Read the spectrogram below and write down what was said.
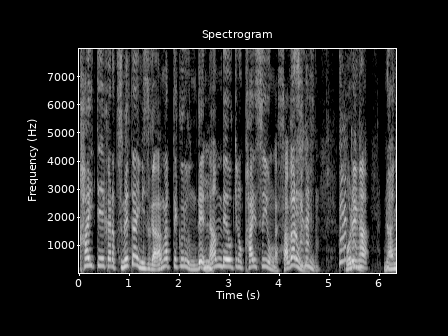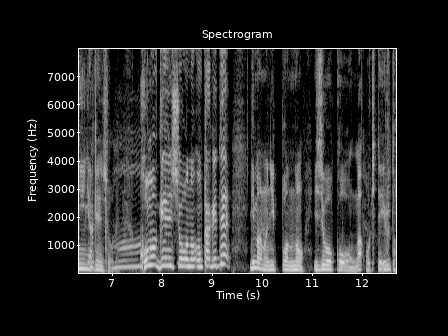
海底から冷たい水が上がってくるんで、うん、南米沖の海水温が下がるんです。これがラニーニャ現象で。この現象のおかげで、今の日本の異常高温が起きていると。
